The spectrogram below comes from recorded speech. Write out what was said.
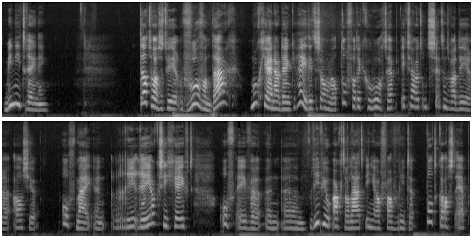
mini-training. Dat was het weer voor vandaag. Mocht jij nou denken: hey, dit is allemaal wel tof wat ik gehoord heb. Ik zou het ontzettend waarderen als je of mij een reactie geeft of even een ehm, review achterlaat in jouw favoriete podcast-app.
